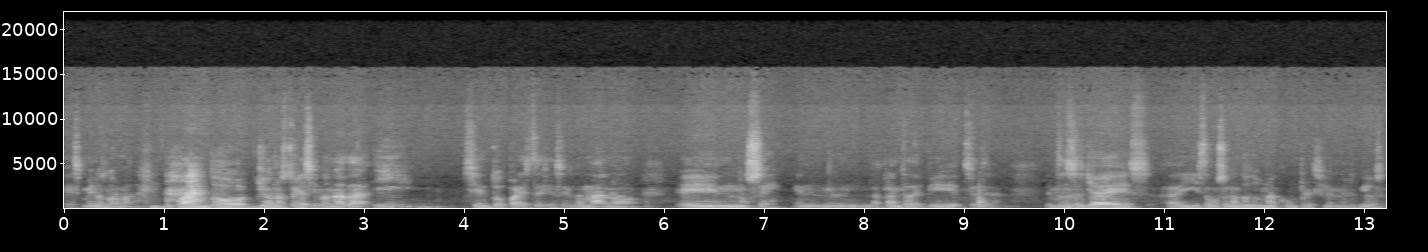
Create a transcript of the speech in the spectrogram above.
es menos normal Ajá. cuando yo no estoy haciendo nada y siento parestesias en la mano, en, no sé, en la planta del pie, etcétera. Entonces ya es, ahí estamos hablando de una compresión nerviosa.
